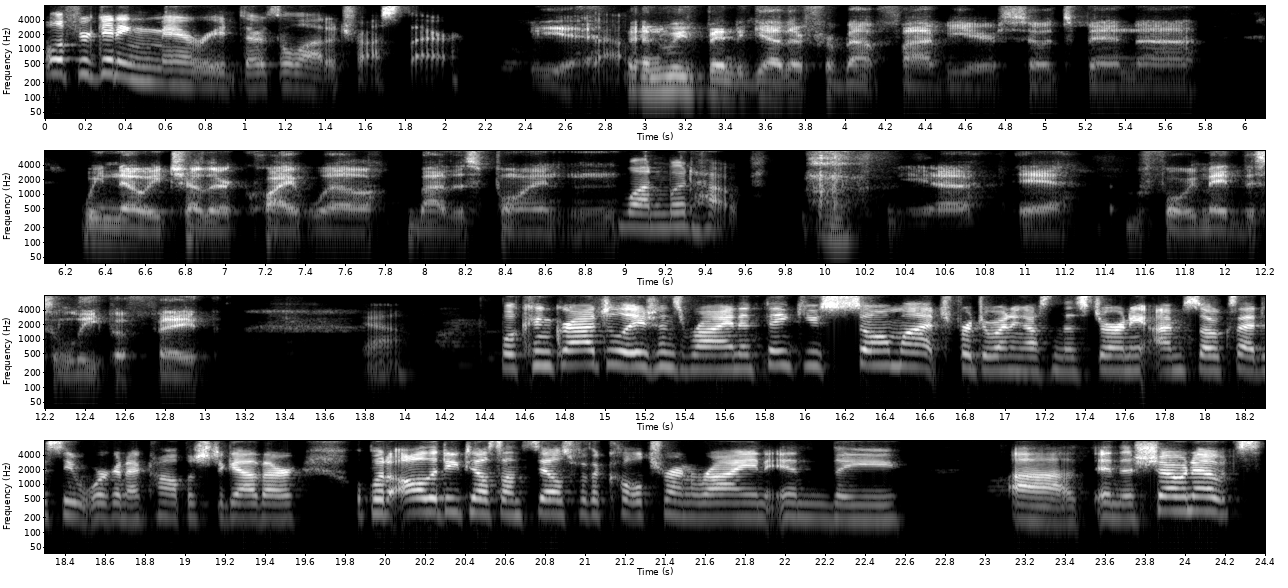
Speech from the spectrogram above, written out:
Well, if you're getting married, there's a lot of trust there. Yeah. So. And we've been together for about five years. So it's been, uh, we know each other quite well by this point. And one would hope. yeah. Yeah. Before we made this leap of faith. Yeah. Well, congratulations, Ryan, and thank you so much for joining us on this journey. I'm so excited to see what we're going to accomplish together. We'll put all the details on sales for the culture and Ryan in the uh, in the show notes.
